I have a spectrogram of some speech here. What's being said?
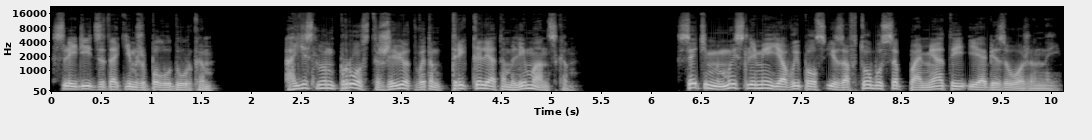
следить за таким же полудурком. А если он просто живет в этом треклятом Лиманском? С этими мыслями я выполз из автобуса, помятый и обезвоженный.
